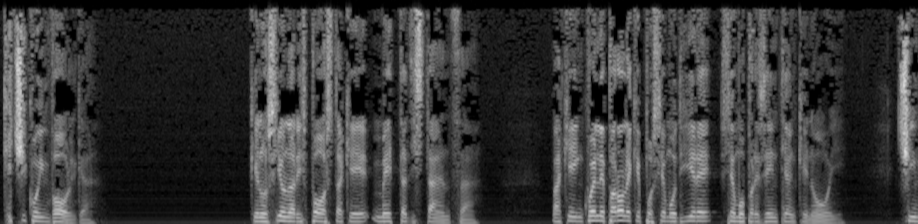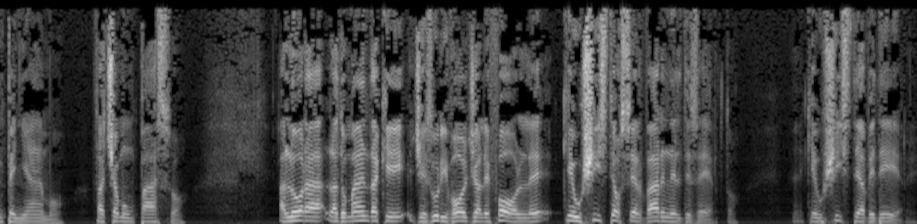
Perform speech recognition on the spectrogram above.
che ci coinvolga, che non sia una risposta che metta distanza, ma che in quelle parole che possiamo dire siamo presenti anche noi, ci impegniamo, facciamo un passo, allora la domanda che Gesù rivolge alle folle, che usciste a osservare nel deserto, eh, che usciste a vedere.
